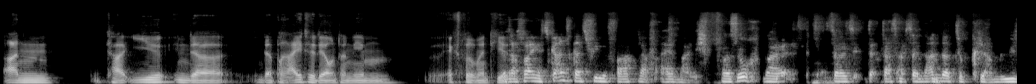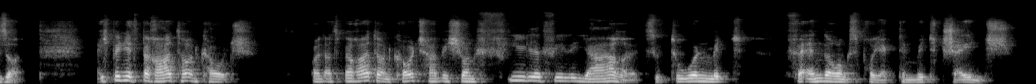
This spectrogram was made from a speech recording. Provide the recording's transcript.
an KI in der, in der Breite der Unternehmen äh, experimentiert? Das waren jetzt ganz, ganz viele Fragen auf einmal. Ich versuche mal, das auseinander zu klamüsern. Ich bin jetzt Berater und Coach. Und als Berater und Coach habe ich schon viele, viele Jahre zu tun mit Veränderungsprojekten mit Change.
